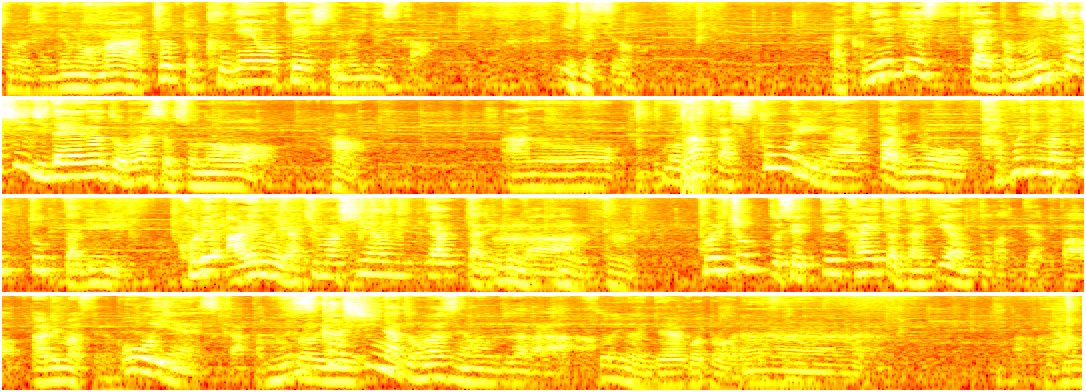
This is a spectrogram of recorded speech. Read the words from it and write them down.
そうですね。でもまあちょっと苦言を呈してもいいですか？いいですよ。あ苦言を呈すってかやっぱ難しい時代だなと思いますよそのはあ。のもうなんかストーリーがやっぱりもうかぶりまくっとったりこれあれの焼き増しやんであったりとか、これちょっと設定変えただけやんとかってやっぱありますよね。多いじゃないですか。難しいなと思いますね本当だから。そういうのに出会うこともありますね。うん。やっ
